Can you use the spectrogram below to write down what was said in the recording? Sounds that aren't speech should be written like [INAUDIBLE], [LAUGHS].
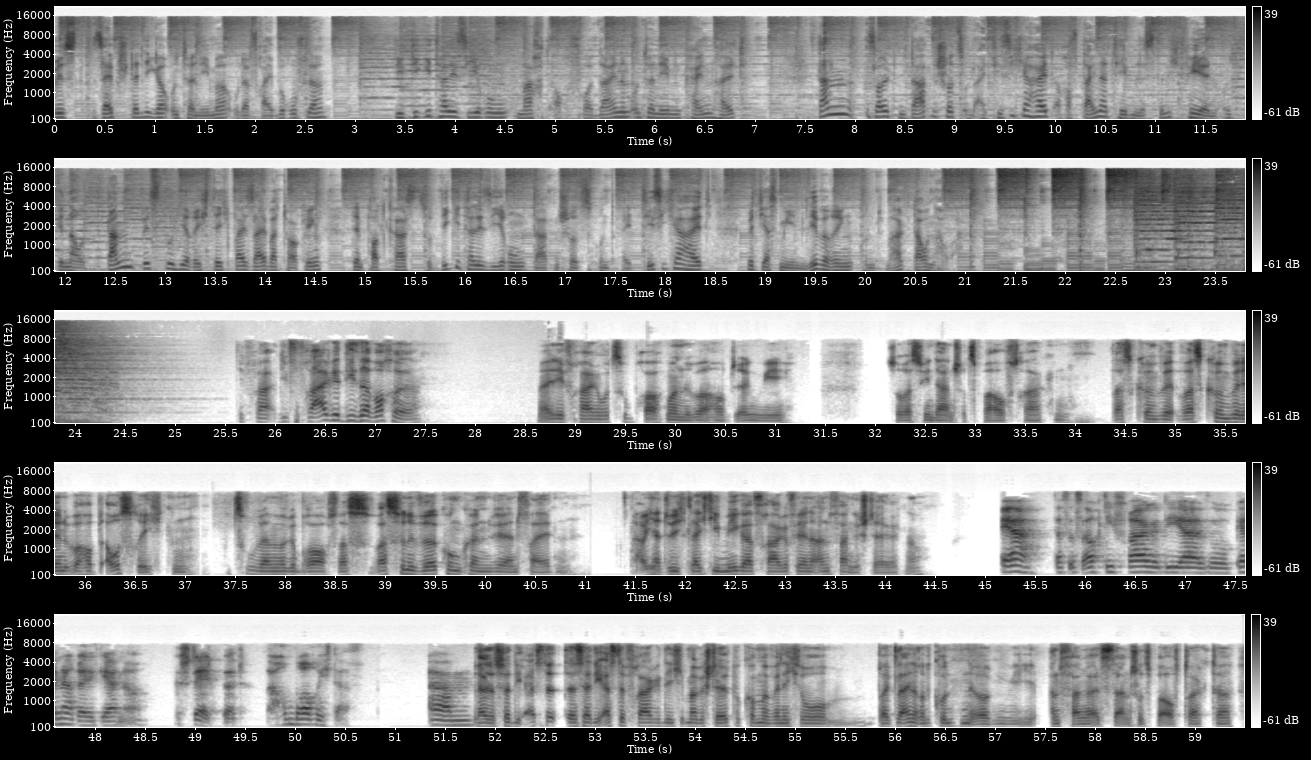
bist selbstständiger Unternehmer oder Freiberufler? Die Digitalisierung macht auch vor deinem Unternehmen keinen Halt? Dann sollten Datenschutz und IT-Sicherheit auch auf deiner Themenliste nicht fehlen. Und genau dann bist du hier richtig bei Cyber Talking, dem Podcast zu Digitalisierung, Datenschutz und IT-Sicherheit mit Jasmin Levering und Marc Daunhauer. Die, Fra die Frage dieser Woche. Weil die Frage, wozu braucht man überhaupt irgendwie sowas wie einen Datenschutzbeauftragten? Was können wir, was können wir denn überhaupt ausrichten? Wozu werden wir gebraucht? Was, was für eine Wirkung können wir entfalten? Habe ich natürlich gleich die Mega-Frage für den Anfang gestellt. Ne? Ja, das ist auch die Frage, die ja so generell gerne gestellt wird. Warum brauche ich das? Ähm, ja, das ist ja die erste, das ist ja die erste Frage, die ich immer gestellt bekomme, wenn ich so bei kleineren Kunden irgendwie anfange als Datenschutzbeauftragter.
